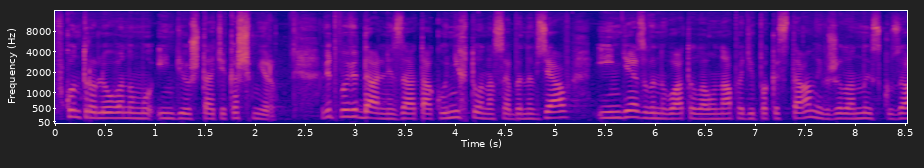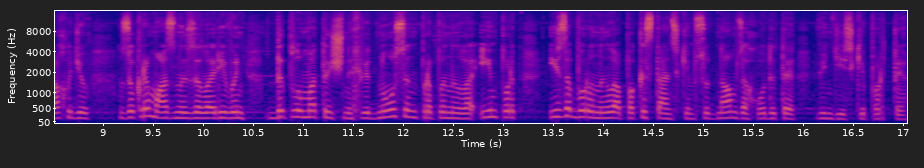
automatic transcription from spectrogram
в контрольованому Індією штаті Кашмір. Відповідальність за атаку ніхто на себе не взяв. Індія звинуватила у нападі Пакистан і вжила низку заходів. Зокрема, знизила рівень дипломатичних відносин, припинила імпорт і заборонила пакистанським суднам заходити в індійські порти.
